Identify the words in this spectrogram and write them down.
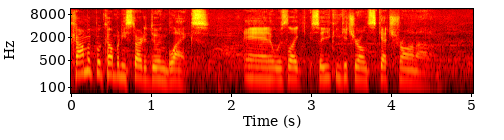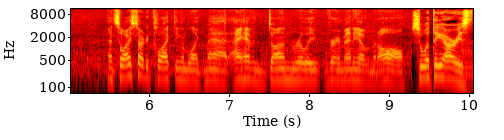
comic book companies started doing blanks, and it was like so you can get your own sketch drawn on them. And so I started collecting them like mad. I haven't done really very many of them at all. So what they are is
